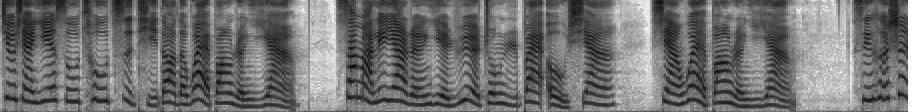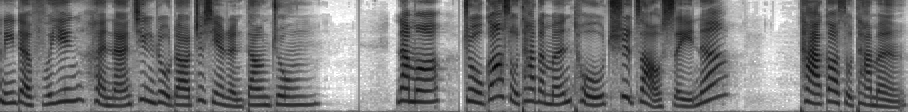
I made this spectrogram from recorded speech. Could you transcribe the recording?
就像耶稣初次提到的外邦人一样。撒玛利亚人也热衷于拜偶像，像外邦人一样。水和圣灵的福音很难进入到这些人当中。那么，主告诉他的门徒去找谁呢？他告诉他们，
